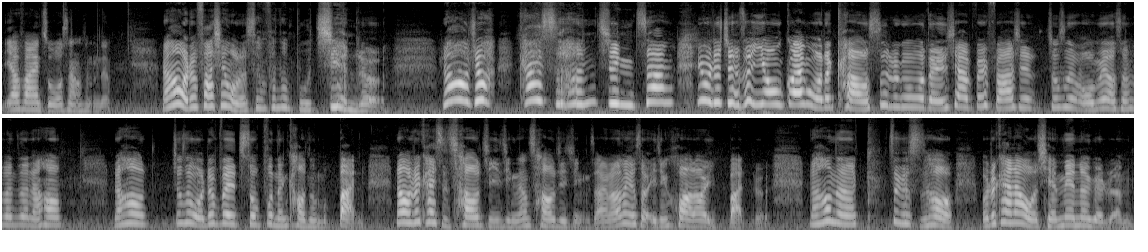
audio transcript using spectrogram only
要放在桌上什么的。然后我就发现我的身份证不见了。然后我就开始很紧张，因为我就觉得这攸关我的考试。如果我等一下被发现，就是我没有身份证，然后，然后就是我就被说不能考怎么办？然后我就开始超级紧张，超级紧张。然后那个时候已经画到一半了。然后呢，这个时候我就看到我前面那个人，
